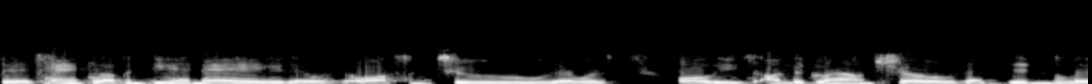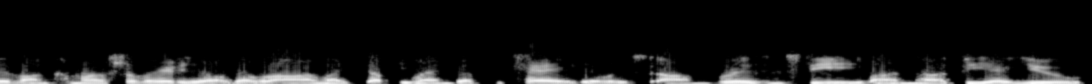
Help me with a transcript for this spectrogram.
there's Hank Love and DNA, there was Awesome 2, there was all these underground shows that didn't live on commercial radio that were on like WNWK. There was um, Riz and Steve on uh, BAU.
